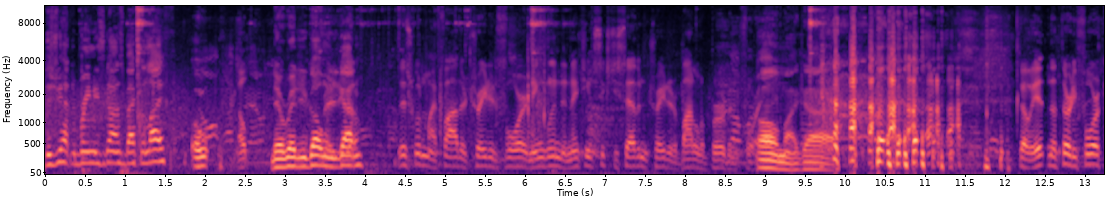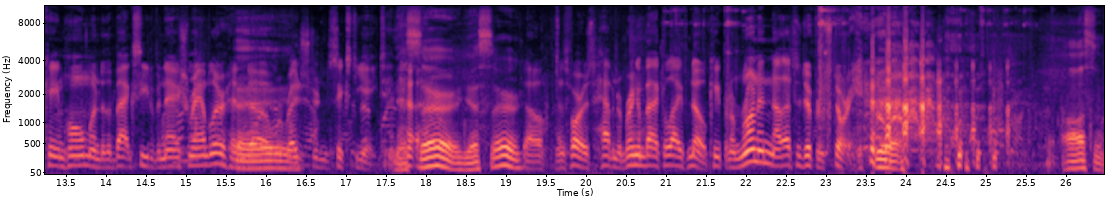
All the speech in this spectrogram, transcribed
Did you have to bring these guns back to life? Or Nope. they're ready to go when Ready you got go. them? This one my father traded for in England in 1967. Traded a bottle of bourbon for it. Oh my God. So it and the 34 came home under the back seat of a Nash Rambler and uh, were registered in 68. yes, sir. Yes, sir. So as far as having to bring them back to life, no. Keeping them running, now that's a different story. Yeah. awesome.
